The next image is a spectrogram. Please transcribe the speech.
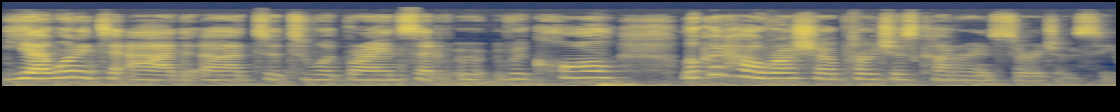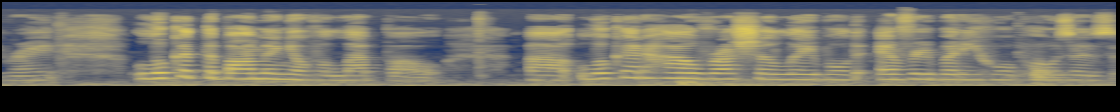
yeah, I wanted to add uh, to, to what Brian said. R- recall, look at how Russia approaches counterinsurgency, right? Look at the bombing of Aleppo. Uh, look at how Russia labeled everybody who opposes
